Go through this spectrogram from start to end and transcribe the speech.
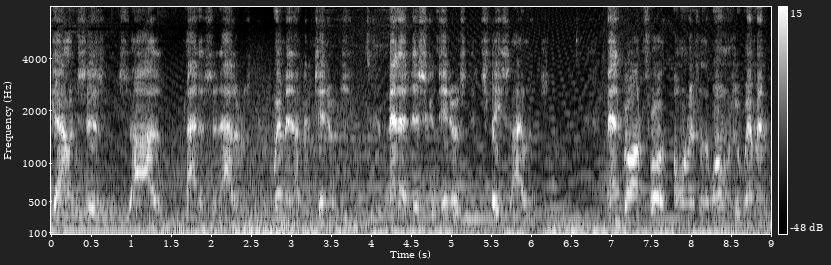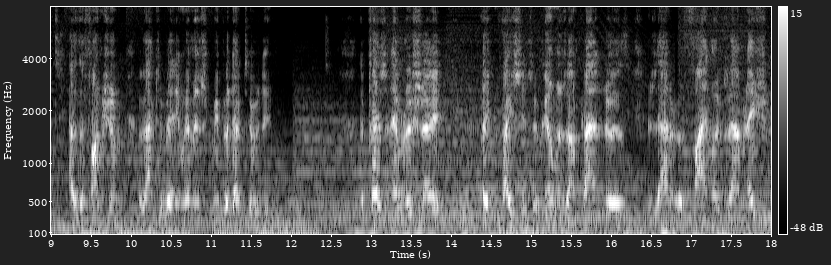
galaxies, stars, planets, and atoms, women are continuous. Men are discontinuous space islands. Men born forth only from the wombs of women have the function of activating women's reproductivity. The present evolutionary great crisis of humans on planet Earth is that of a final examination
